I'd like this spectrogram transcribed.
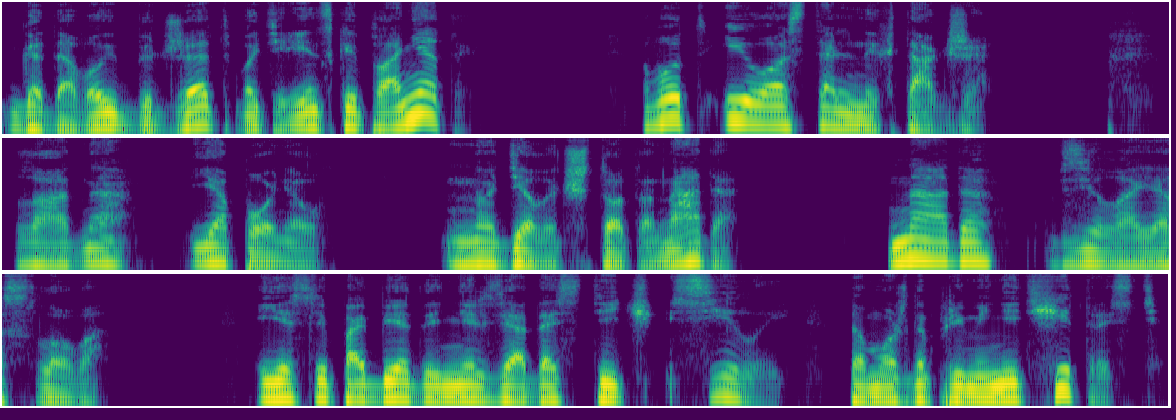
Годовой бюджет материнской планеты? Вот и у остальных так же. Ладно, я понял. Но делать что-то надо? Надо, взяла я слово. Если победы нельзя достичь силой, то можно применить хитрость.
